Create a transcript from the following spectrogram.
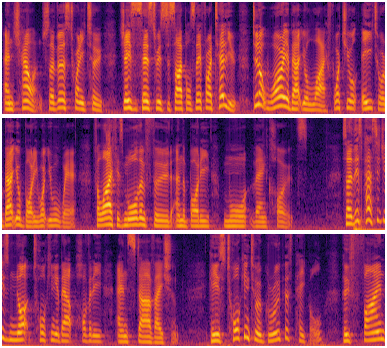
and challenge. So, verse 22 Jesus says to his disciples, Therefore I tell you, do not worry about your life, what you will eat, or about your body, what you will wear. For life is more than food, and the body more than clothes. So this passage is not talking about poverty and starvation. He is talking to a group of people who find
